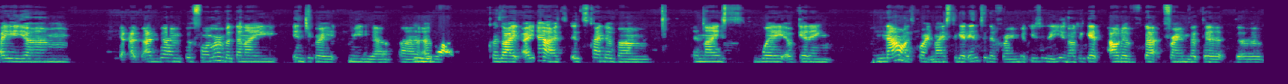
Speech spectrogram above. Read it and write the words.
I um, I, I'm a performer, but then I integrate media uh, a Mhm. lot because I, I yeah, it's it's kind of um, a nice way of getting. Now it's quite nice to get into the frame, but usually you know to get out of that frame that the the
